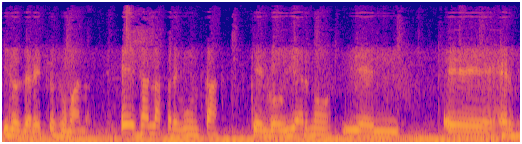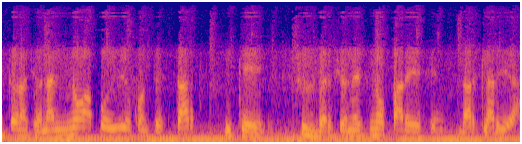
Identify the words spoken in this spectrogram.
y los derechos humanos. Esa es la pregunta que el gobierno y el eh, Ejército Nacional no ha podido contestar y que sus versiones no parecen dar claridad.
